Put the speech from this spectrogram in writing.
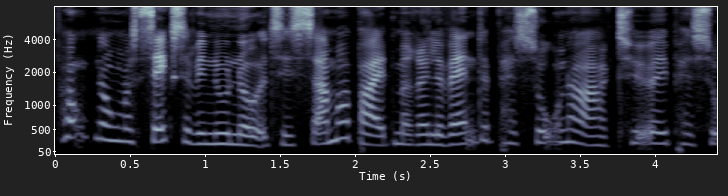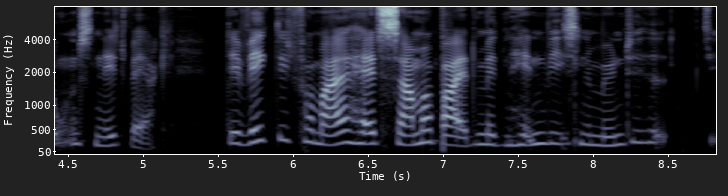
Punkt nummer 6 er vi nu nået til samarbejde med relevante personer og aktører i personens netværk. Det er vigtigt for mig at have et samarbejde med den henvisende myndighed, de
